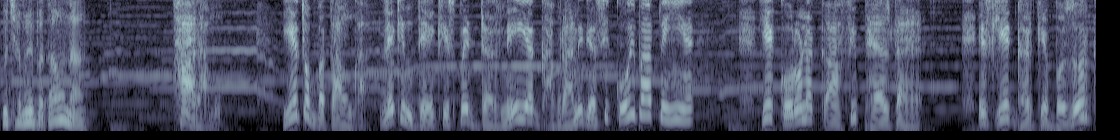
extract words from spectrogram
कुछ हमें बताओ ना। हाँ रामू ये तो बताऊँगा लेकिन देख इसमें डरने या घबराने जैसी कोई बात नहीं है। ये कोरोना काफ़ी फैलता है इसलिए घर के बुज़ुर्ग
